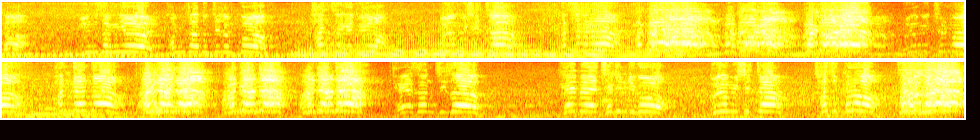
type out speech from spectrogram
자 윤석열 검사 독재 정권 탄생의 주역 노영민 실장 각성하라 각성하라 각성하라 각성하라 노영민 출마 반대한다 반대한다 반대한다 반대한다 지선 패배 책임지고 노영민 실장! 자숙하라! 자숙하라!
